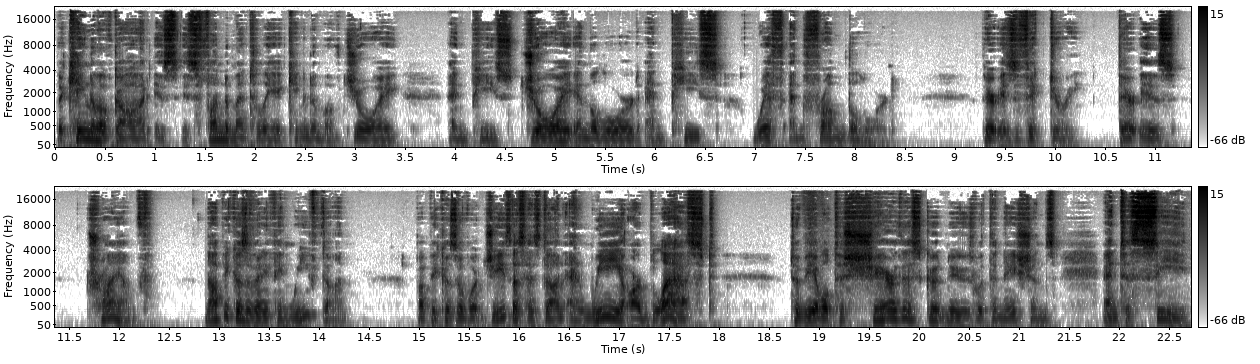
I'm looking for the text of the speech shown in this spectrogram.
The kingdom of God is, is fundamentally a kingdom of joy and peace. Joy in the Lord and peace with and from the Lord there is victory, there is triumph, not because of anything we've done, but because of what Jesus has done. And we are blessed to be able to share this good news with the nations and to see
